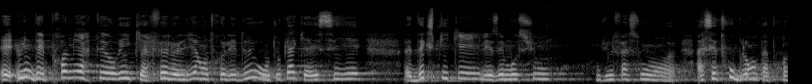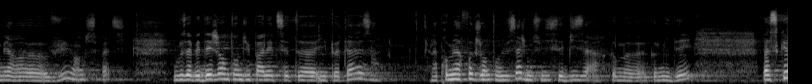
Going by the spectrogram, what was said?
Et une des premières théories qui a fait le lien entre les deux, ou en tout cas qui a essayé euh, d'expliquer les émotions d'une façon euh, assez troublante à première euh, vue, hein, je ne sais pas si vous avez déjà entendu parler de cette hypothèse. La première fois que j'ai entendu ça, je me suis dit c'est bizarre comme, comme idée. Parce que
